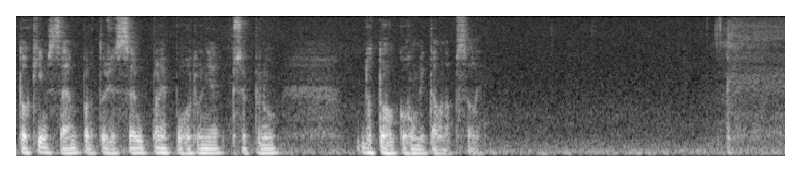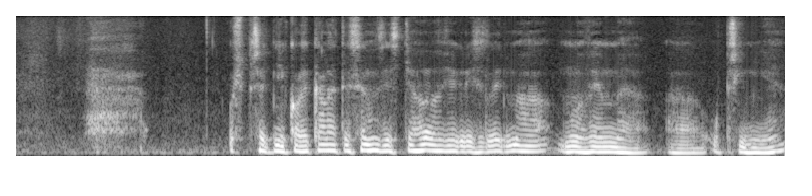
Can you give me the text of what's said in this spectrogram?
to, kým jsem, protože se úplně pohodlně přepnu do toho, koho mi tam napsali. Už před několika lety jsem zjistil, že když s lidmi mluvím uh, upřímně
